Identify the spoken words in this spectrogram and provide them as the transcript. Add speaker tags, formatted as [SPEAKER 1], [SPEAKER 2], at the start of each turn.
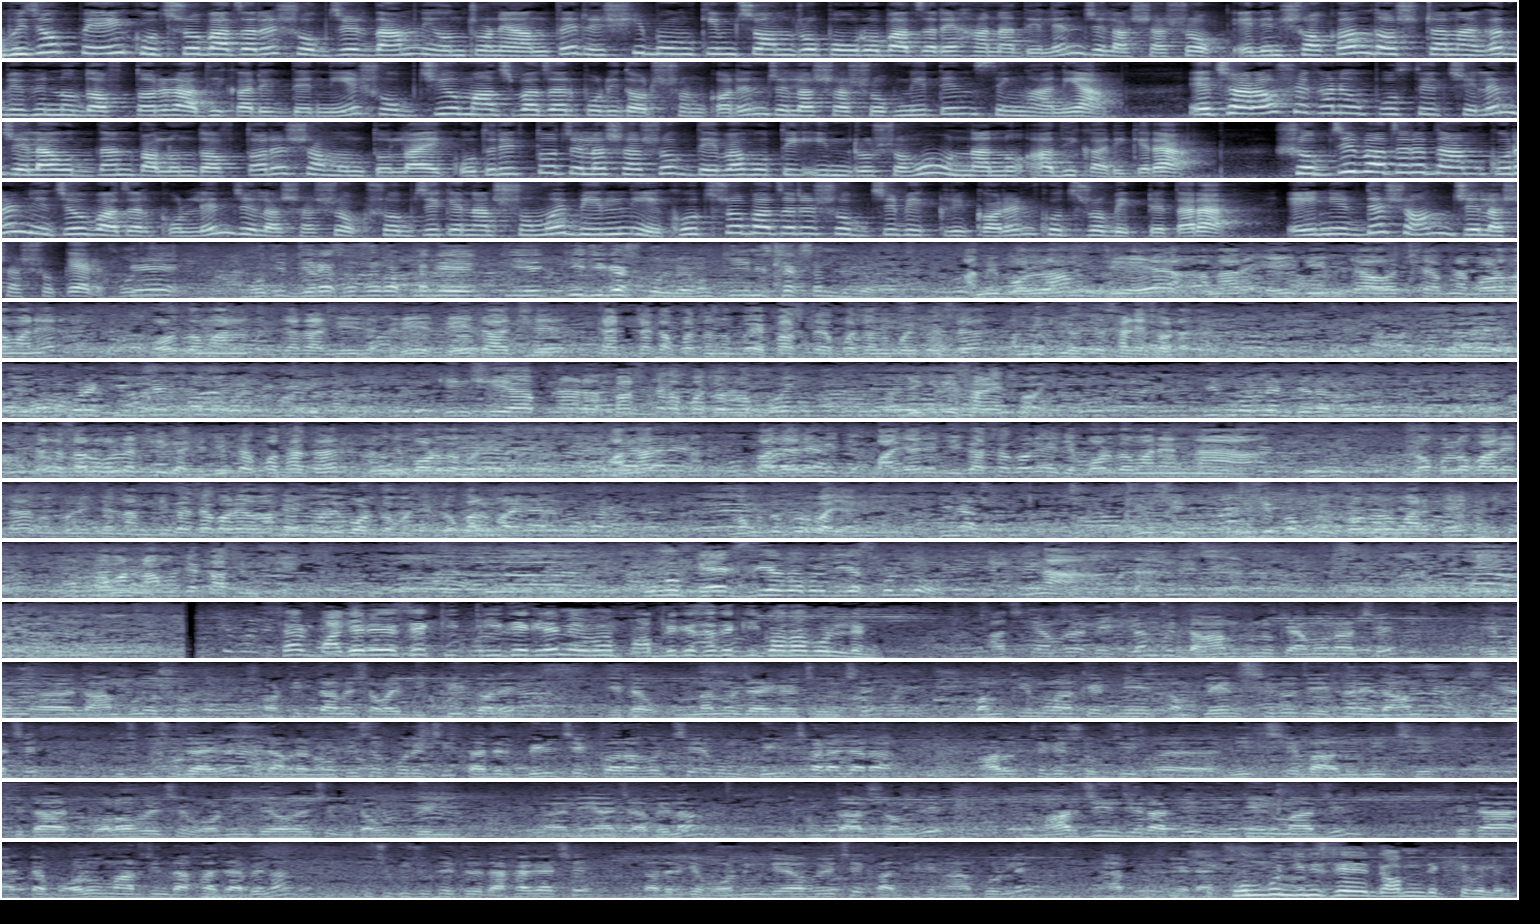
[SPEAKER 1] অভিযোগ পেয়ে খুচরো বাজারে সবজির দাম নিয়ন্ত্রণে আনতে ঋষি বঙ্কিমচন্দ্র পৌর বাজারে হানা দিলেন জেলা শাসক এদিন সকাল দশটা নাগাদ বিভিন্ন দফতরের আধিকারিকদের নিয়ে সবজি ও মাছ বাজার পরিদর্শন করেন জেলা শাসক নিতিন সিংহানিয়া। এছাড়াও সেখানে উপস্থিত ছিলেন জেলা উদ্যান পালন দফতরের সামন্ত লায়ক, অতিরিক্ত জেলা শাসক দেবাহুতি ইন্দ্র সহ অন্যান্য আধিকারিকেরা। সবজি বাজারে দাম করে নিজেও বাজার করলেন জেলা শাসক সবজি কেনার সময় বিল নিয়ে খুচরো বাজারে সবজি বিক্রি করেন খুচরো বিক্রেতারা। এই নির্দেশন জেলা শাসকের।
[SPEAKER 2] বলছি বলছি জেলা শাসক আপনাকে কি কি জিজ্ঞেস করল এবং কি ইনস্ট্রাকশন দিল?
[SPEAKER 3] আমি বললাম যে আমার এই ডিমটা হচ্ছে আপনার বর্ধমানের। বর্ধমান যারা রেট আছে চার টাকা পঁচানব্বই পাঁচ টাকা পঁচানব্বই পয়সা আমি বিক্রি হচ্ছে সাড়ে ছ টাকা। কিনছি আপনার পাঁচ টাকা পঁচানব্বই বিক্রি সাড়ে ছয়।
[SPEAKER 2] কি বললেন জেলা শাসক?
[SPEAKER 3] তাহলে স্যার বললে ঠিক আছে ডিমটা কথাকার আমি বর্ধমানের আমার বাজারে বাজারে জিজ্ঞাসা করে যে বর্ধমানের না লোক লোকাল এটা আমি বলি যে নাম জিজ্ঞাসা করে আমাকে আমি বলি বর্ধমানের লোকাল মার্কেট মঙ্গলপুর বাজার। ঋষি ঋষি বঙ্কিমচন্দ্র মার্কেট। আমার নাম হচ্ছে কাসিম শেখ
[SPEAKER 2] কোনো ট্যাক্স দেওয়ার ব্যাপারে জিজ্ঞেস করল?
[SPEAKER 3] না ওটা ঠিক আছে
[SPEAKER 2] স্যার বাজারে এসে কি কি দেখলেন এবং পাবলিকের সাথে কি কথা বললেন?
[SPEAKER 4] আজকে আমরা দেখলাম যে দামগুলো কেমন আছে এবং দামগুলো সঠিক দামে সবাই বিক্রি করে, যেটা অন্যান্য জায়গায় চলছে। বঙ্কিম মার্কেট নিয়ে কমপ্লেন ছিল যে এখানে দাম বেশি আছে, কিছু কিছু জায়গায়, সেটা আমরা নোটিশও করেছি। তাদের বিল চেক করা হচ্ছে এবং বিল ছাড়া যারা আড়ত থেকে সবজি নিচ্ছে বা আলু নিচ্ছে, সেটা বলা হয়েছে ওয়ার্নিং দেওয়া হয়েছে উইদাউট বিল নেওয়া যাবে না। এবং তার সঙ্গে মার্জিন যে রাখে রিটেল মার্জিন সেটা একটা বড় মার্জিন রাখা যাবে না। কিছু কিছু ক্ষেত্রে দেখা গেছে, তাদেরকে ওয়ার্নিং দেওয়া হয়েছে, কাল থেকে না করলে
[SPEAKER 2] কোন কোন জিনিসে দাম দেখতে পেলেন?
